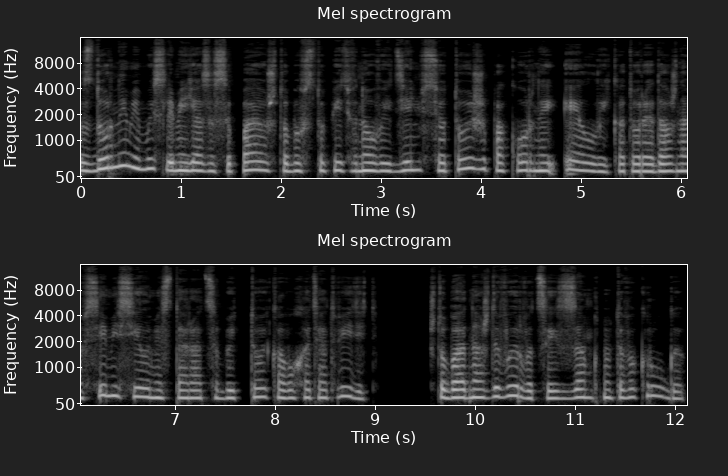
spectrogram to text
С дурными мыслями я засыпаю, чтобы вступить в новый день все той же покорной Эллой, которая должна всеми силами стараться быть той, кого хотят видеть, чтобы однажды вырваться из замкнутого круга,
